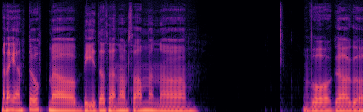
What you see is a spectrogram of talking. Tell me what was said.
Men jeg endte opp med å bite tennene sammen og våge å gå.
